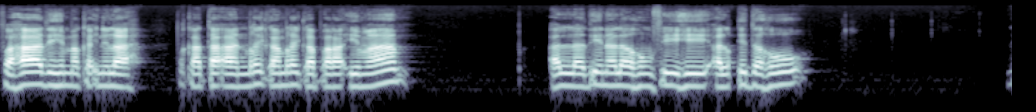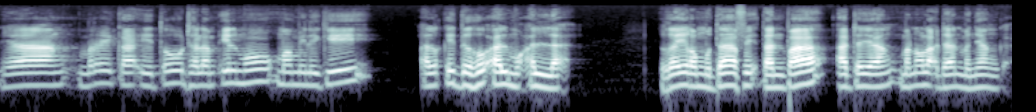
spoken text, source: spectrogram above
Fahadhihi maka inilah perkataan mereka-mereka para imam alladzina lahum fihi alqidahu yang mereka itu dalam ilmu memiliki alqidahu al-mu'alla ghaira mudafi tanpa ada yang menolak dan menyangka.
